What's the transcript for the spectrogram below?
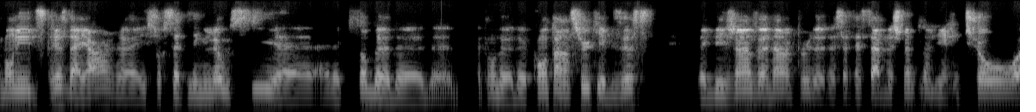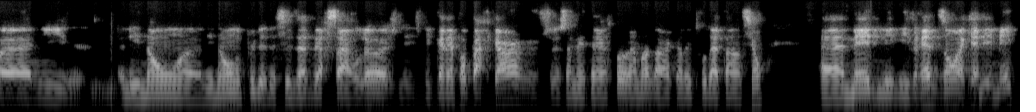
mon éditrice, d'ailleurs, euh, est sur cette ligne-là aussi, euh, avec toutes sortes de, de, contentieux qui existent, avec des gens venant un peu de, cet establishment-là, les euh, les, noms, les un peu de, ces adversaires-là. Je ne les, connais pas par cœur, ça ne m'intéresse pas vraiment de leur accorder trop d'attention. Mais les, vrais, disons, académiques,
